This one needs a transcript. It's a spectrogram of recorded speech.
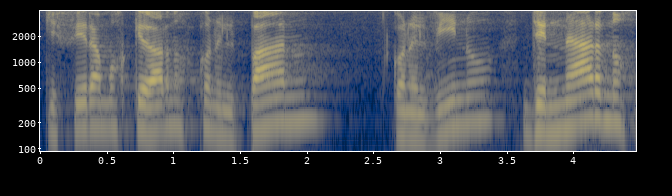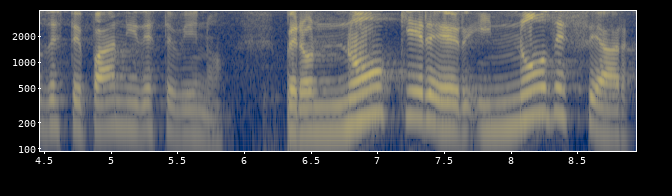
quisiéramos quedarnos con el pan, con el vino, llenarnos de este pan y de este vino, pero no querer y no desear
